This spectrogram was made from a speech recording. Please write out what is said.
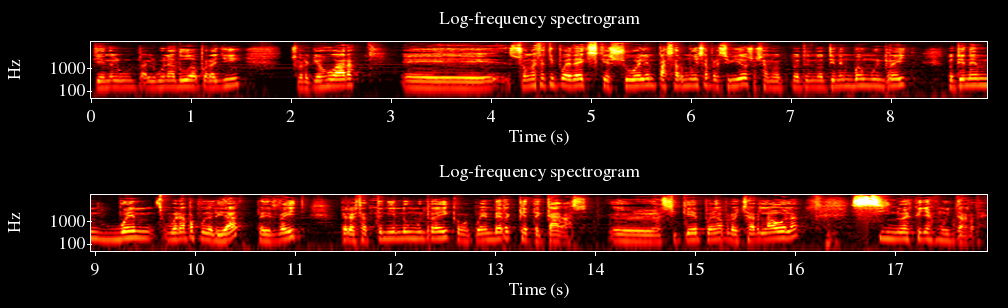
tiene alguna duda por allí sobre qué jugar. Eh, son este tipo de decks que suelen pasar muy desapercibidos, o sea, no, tienen buen win rate, no tienen buen, buena popularidad, play rate, pero están teniendo un win rate, como pueden ver, que te cagas. Eh, así que pueden aprovechar la ola si no es que ya es muy tarde.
